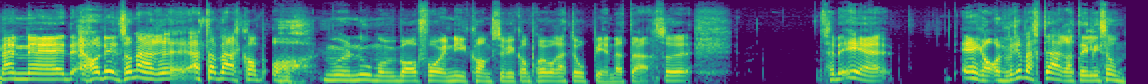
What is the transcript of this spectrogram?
Men eh, jeg hadde en sånn her eh, etter hver kamp Åh, nå må vi bare få en ny kamp, så vi kan prøve å rette opp igjen dette. Så så det er Jeg har aldri vært der at jeg liksom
